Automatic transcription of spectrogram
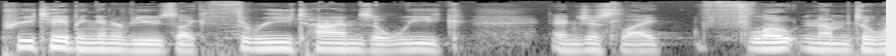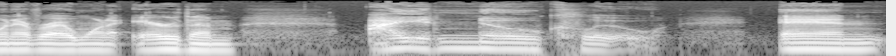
taping, pre taping interviews like three times a week and just like floating them to whenever I want to air them. I had no clue. And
